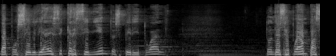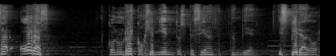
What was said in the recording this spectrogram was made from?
la posibilidad de ese crecimiento espiritual, donde se puedan pasar horas con un recogimiento especial también, inspirador.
